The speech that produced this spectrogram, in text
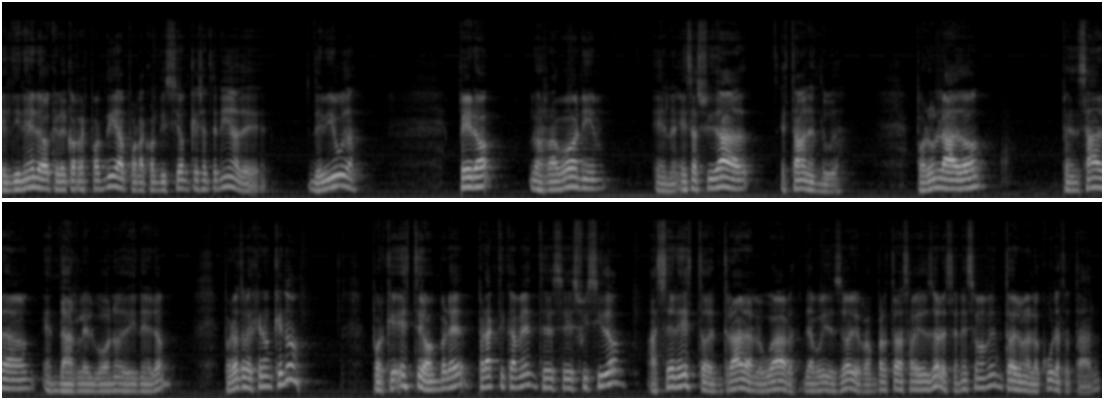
el dinero que le correspondía por la condición que ella tenía de, de viuda. Pero los Rabonim en esa ciudad estaban en duda. Por un lado, pensaron en darle el bono de dinero, por otro dijeron que no, porque este hombre prácticamente se suicidó. Hacer esto, entrar al lugar de Aboidesor y romper todas las Aboidesores en ese momento era una locura total.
